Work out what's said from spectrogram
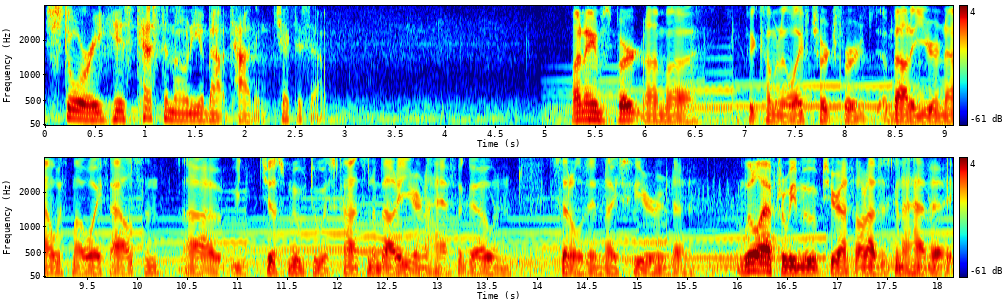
story, his testimony about tithing. Check this out. My name's Bert, and I'm uh, been coming to Life Church for about a year now with my wife Allison. Uh, we just moved to Wisconsin about a year and a half ago and settled in nice here. And uh, a little after we moved here, I thought I was going to have an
